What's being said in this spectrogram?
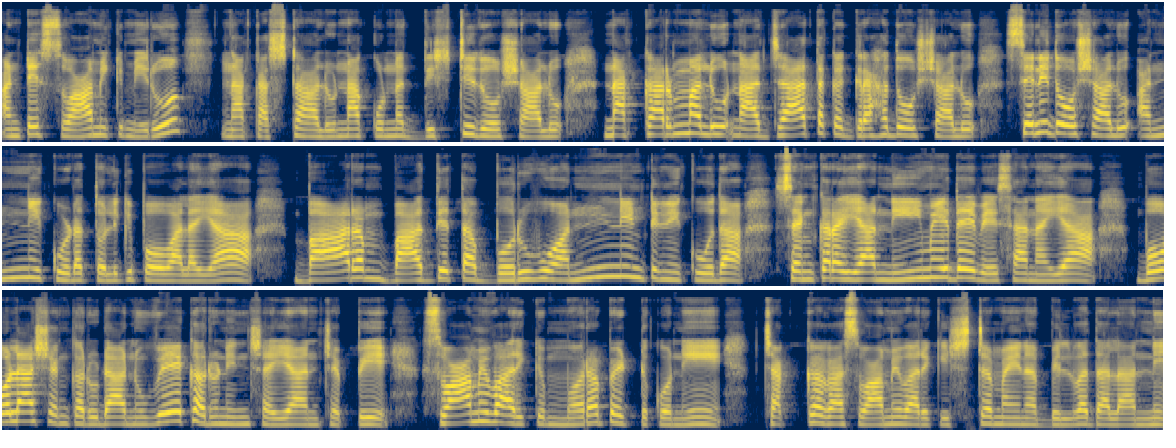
అంటే స్వామికి మీరు నా కష్టాలు నాకున్న దిష్టి దోషాలు నా కర్మలు నా జాతక గ్రహ దోషాలు శని దోషాలు అన్నీ కూడా తొలగిపోవాలయ్యా. భారం బాధ్యత బరువు అన్నింటినీ కూడా శంకరయ్య నీ మీదే వేశానయ్యా. బోలా శంకరుడా నువ్వే కరుణించయ్యా అని చెప్పి స్వామివారికి పెట్టుకొని చక్కగా స్వామివారికి ఇష్టమైన బిల్వదళాన్ని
